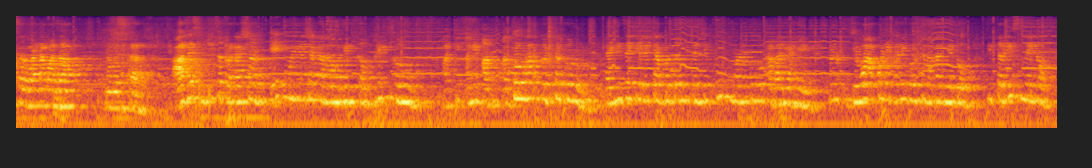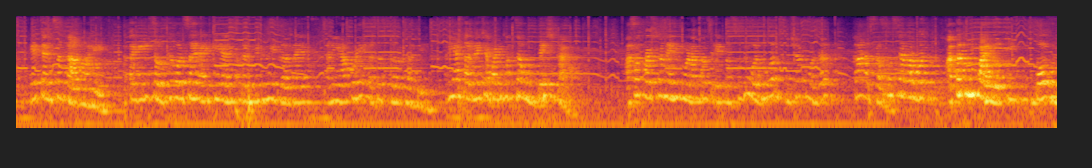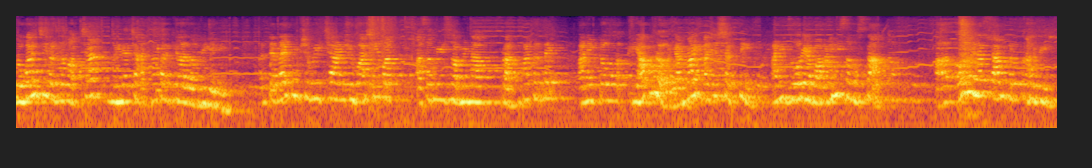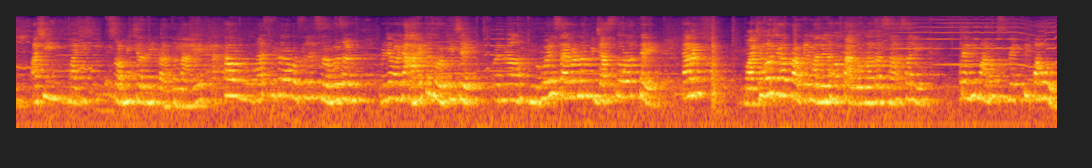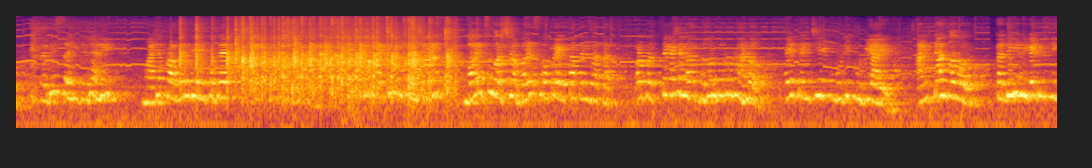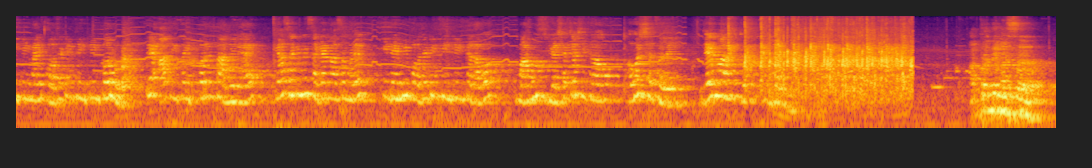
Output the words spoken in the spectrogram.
सर्वांना माझा नमस्कार. आज या सुटीचं प्रकाशन एक महिन्याच्या कालावधीत कंप्लीट करून आणि अतोनात कष्ट करून त्यांनी जे केले त्याबद्दल मी त्यांचे खूप मनपूर्वक आभारी आहे. पण जेव्हा आपण एखादी गोष्ट हातात घेतो ती तरीच नेणं हे त्यांचं काम आहे. आता गेली चौथं वर्ष आहे की कंटिन्यू हे करत आहे आणि यापुढे असंच करत राहतील. आणि या करण्याच्या पाठीमागचा उद्देश काय? असा प्रश्न नेहमी मनातच येत असतो की वधूवर सूचक मंडळ म्हणजे का असतात त्याबाबत आता तुम्ही पाहिलं की दोघांची लग्न मागच्या महिन्याच्या अठरा तारखेला जमली गेली. आणि त्यांनाही खूप शुभेच्छा आणि शुभाशीर्वाद असं मी स्वामींना प्रार्थना करते. आणि यापुढं यांना एक अशी शक्ती आणि जोर या आणि ही संस्था अ- काम करत राहावी अशी माझी स्वामीचरणी प्रार्थना आहे. आता व्यासपीठाला बसले सर्वजण म्हणजे माझ्या आहेतच ओळखीचे पण गोयल साहेबांना मी जास्त ओळखते. कारण माझ्यावर जेव्हा प्रॉब्लेम आलेला होता दोन हजार सहा साली त्यांनी माणूस व्यक्ती पाहून कधीच सही दिली आणि माझे प्रॉब्लेम जे येत होते बरेच वर्ष बरेच लोक येतात आणि जातात. पण प्रत्येकाच्या घरात धरून धरून राहणं हे त्यांची एक मोठी खूबी आहे. आणि त्याचबरोबर कधीही निगेटिव्ह थिंकिंग नाही पॉझिटिव्ह थिंकिंग करून ते आज इथं इथपर्यंत आलेले आहे. यासाठी मी सगळ्यांना असं म्हणेल की नेहमी पॉझिटिव्ह थिंकिंग करावं माणूस यशाच्या शिखरावर अवश्य चलेल. जय महाराष्ट्र. अप्रतिम असं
